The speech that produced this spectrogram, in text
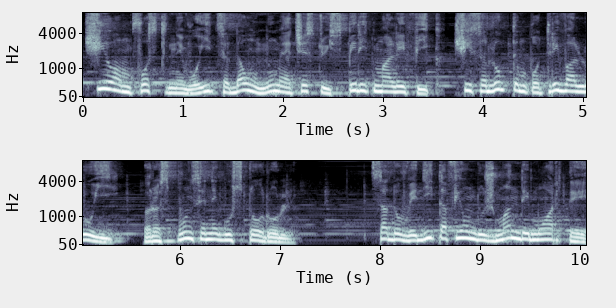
și eu am fost nevoit să dau un nume acestui spirit malefic și să lupt împotriva lui, răspunse negustorul. S-a dovedit a fi un dușman de moarte,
